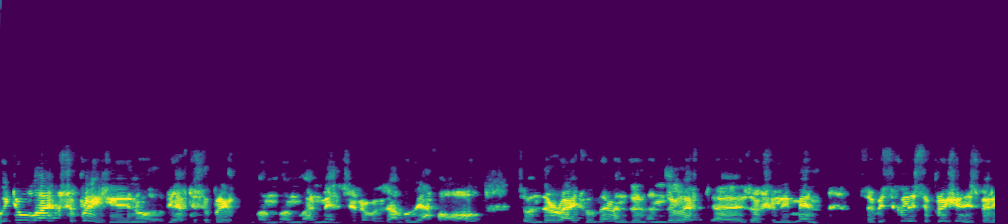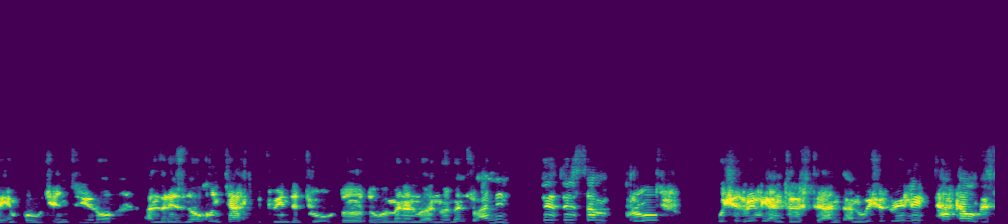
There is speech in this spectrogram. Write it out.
we do like separate, you know, we have to separate on, on, on men. You know, for example, we have a hall, so on the right women and then on the left uh, is actually men. So basically, separation is very important, you know, and there is no contact between the two, the, the women and, and women. So I mean, there, there's some pros we should really understand, and we should really tackle this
